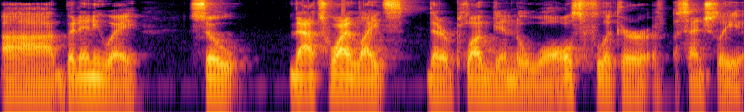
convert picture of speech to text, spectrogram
Uh, but anyway, so that's why lights that are plugged into walls flicker essentially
